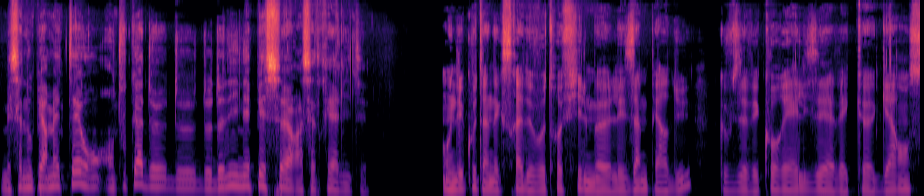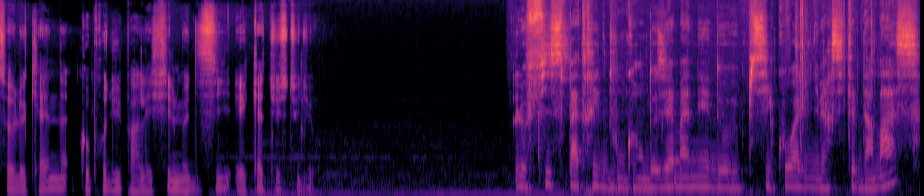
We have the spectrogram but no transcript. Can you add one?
Mais ça nous permettait en tout cas de, donner une épaisseur à cette réalité. On écoute un extrait de votre film Les âmes perdues que vous avez co-réalisé avec euh, Garance Lequen, coproduit par les films d'ici et Catu Studio. Le fils Patrick, donc en deuxième année de psycho à l'université de Damas,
